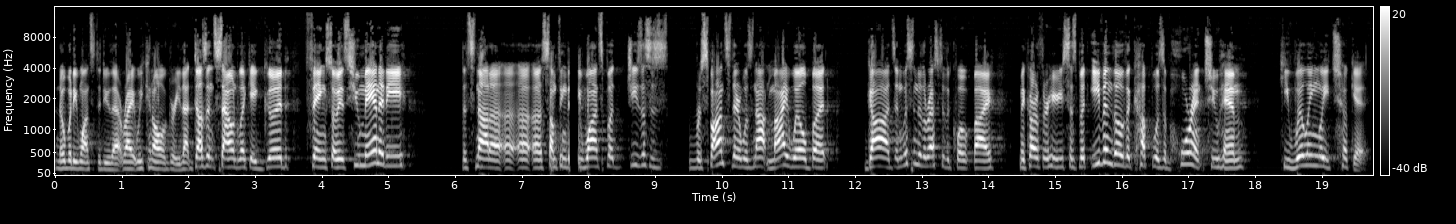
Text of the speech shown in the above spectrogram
Nobody wants to do that, right? We can all agree. That doesn't sound like a good thing. So his humanity, that's not a, a, a something that he wants. But Jesus' response there was not my will, but God's. And listen to the rest of the quote by MacArthur here. He says, But even though the cup was abhorrent to him, he willingly took it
